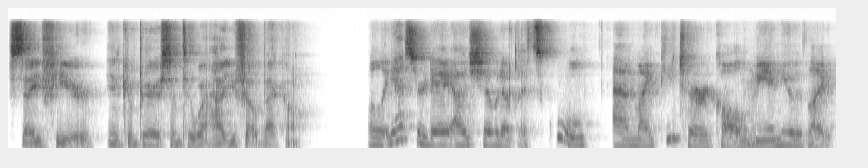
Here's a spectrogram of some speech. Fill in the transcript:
safe here in comparison to what, how you felt back home? Well, yesterday I showed up at school and my teacher called me and he was like,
